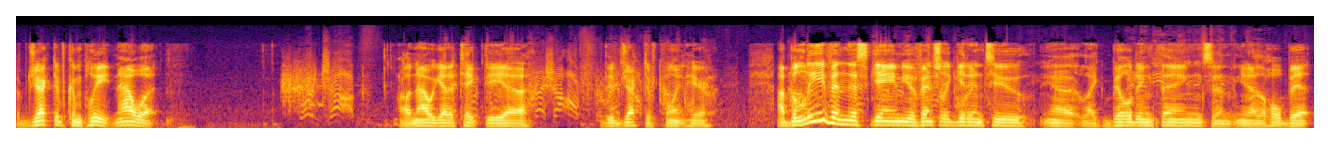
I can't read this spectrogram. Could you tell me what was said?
Objective complete. Now what? Oh, now we got to take the uh, the objective point here. I believe in this game you eventually get into you know like building things and you know the whole bit.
